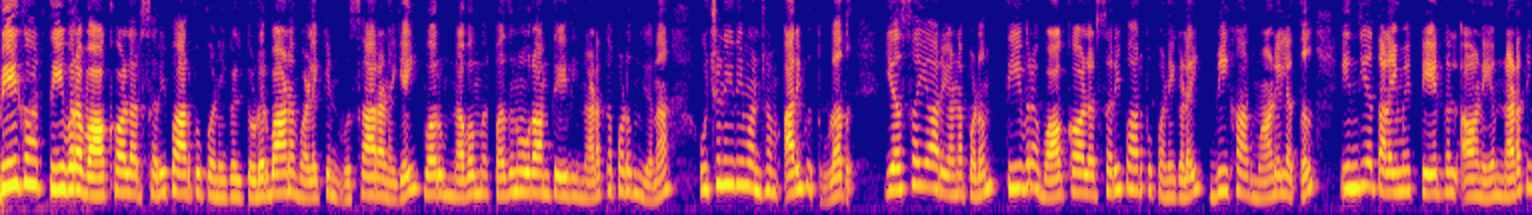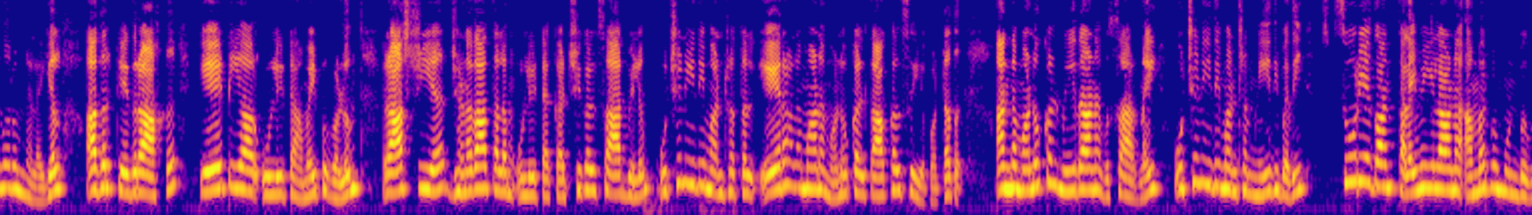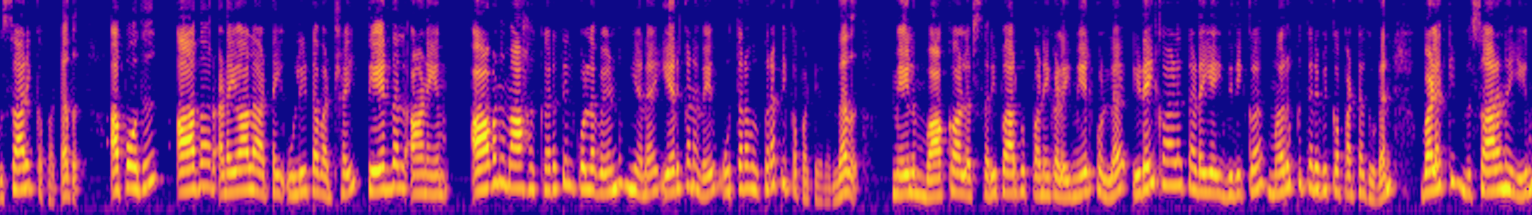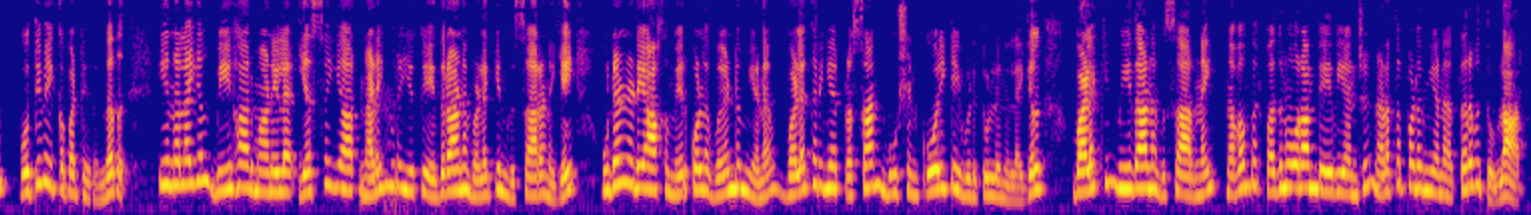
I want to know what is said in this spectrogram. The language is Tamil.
பீகார் தீவிர வாக்காளர் சரிபார்ப்பு பணிகள் தொடர்பான வழக்கின் விசாரணையை வரும் நவம்பர் பதினோராம் தேதி நடத்தப்படும் என உச்சநீதிமன்றம் அறிவித்துள்ளது. எஸ்ஐஆர் எனப்படும் தீவிர வாக்காளர் சரிபார்ப்பு பணிகளை பீகார் மாநிலத்தில் இந்திய தலைமை தேர்தல் ஆணையம் நடத்தி வரும் நிலையில் அதற்கு எதிராக ஏடிஆர் உள்ளிட்ட அமைப்புகளும் ராஷ்டிரிய ஜனதா தளம் உள்ளிட்ட கட்சிகள் சார்பிலும் உச்சநீதிமன்றத்தில் ஏராளமான மனுக்கள் தாக்கல் செய்யப்பட்டது. அந்த மனுக்கள் மீதான விசாரணை உச்சநீதிமன்றம் நீதிபதி சூரியகாந்த் தலைமையிலான அமர்வு முன்பு விசாரிக்கப்பட்டது. அப்போது ஆதார் அடையாள அட்டை உள்ளிட்டவற்றை தேர்தல் ஆணையம் ஆவணமாக கருத்தில் கொள்ள வேண்டும் என ஏற்கனவே உத்தரவு பிறப்பிக்கப்பட்டிருந்தது. மேலும் வாக்காளர் சரிபார்ப்பு பணிகளை மேற்கொள்ள இடைக்கால தடையை விதிக்க மறுப்பு தெரிவிக்கப்பட்டதுடன் வழக்கின் விசாரணையும் ஒத்திவைக்கப்பட்டிருந்தது. இந்நிலையில் பீகார் மாநில எஸ்ஐஆர் நடைமுறைக்கு எதிரான வழக்கின் விசாரணையை உடனடியாக மேற்கொள்ள வேண்டும் என வழக்கறிஞர் பிரசாந்த் பூஷன் கோரிக்கை விடுத்துள்ள நிலையில் வழக்கின் மீதான விசாரணை நவம்பர் பதினோராம் தேதியன்று நடத்தப்படும் என தெரிவித்துள்ளார்.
